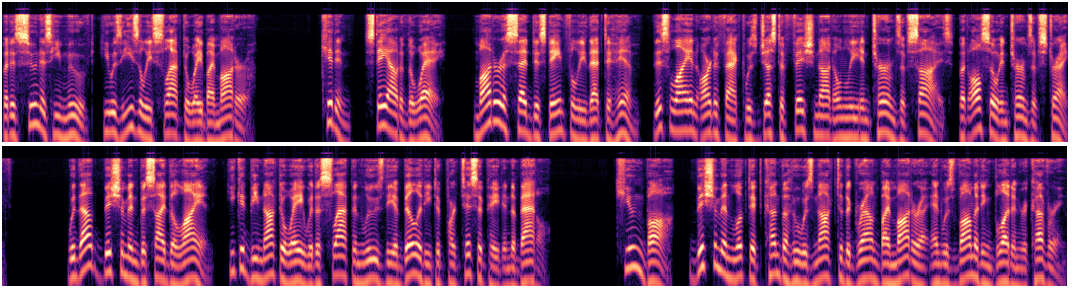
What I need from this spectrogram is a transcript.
but as soon as he moved, he was easily slapped away by Madara. Kitten, stay out of the way. Madara said disdainfully that to him, this lion artifact was just a fish not only in terms of size but also in terms of strength. Without Bishaman beside the lion, he could be knocked away with a slap and lose the ability to participate in the battle. Kyun Ba. Bishaman looked at Kunba who was knocked to the ground by Madara and was vomiting blood and recovering.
